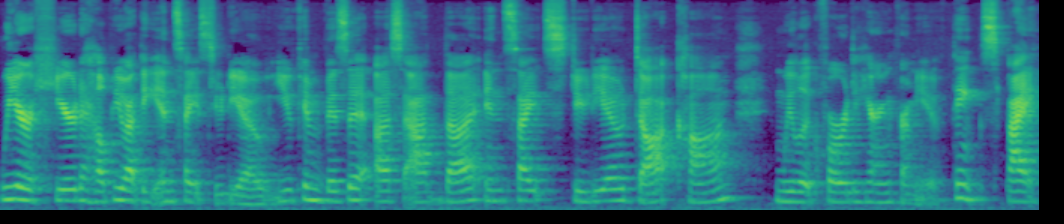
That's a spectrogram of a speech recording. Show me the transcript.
we are here to help you at the Insight Studio. You can visit us at theinsightstudio.com, and we look forward to hearing from you. Thanks. Bye.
